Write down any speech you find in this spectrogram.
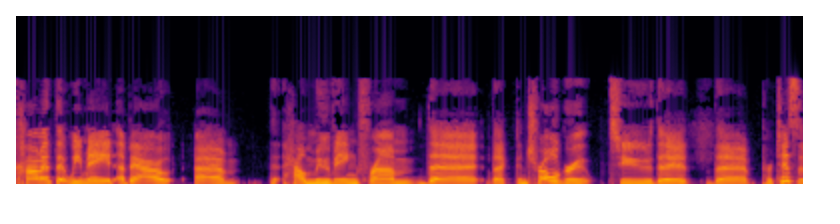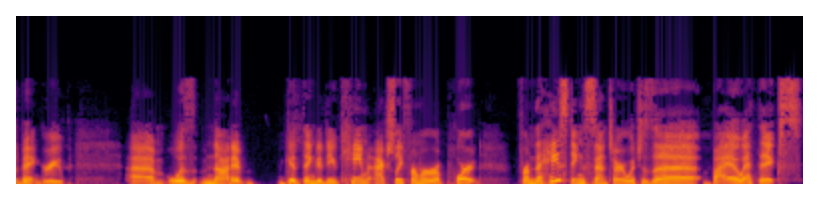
comment that we made about um, how moving from the the control group to the the participant group um, was not a good thing to do came actually from a report from the Hastings Center, which is a bioethics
